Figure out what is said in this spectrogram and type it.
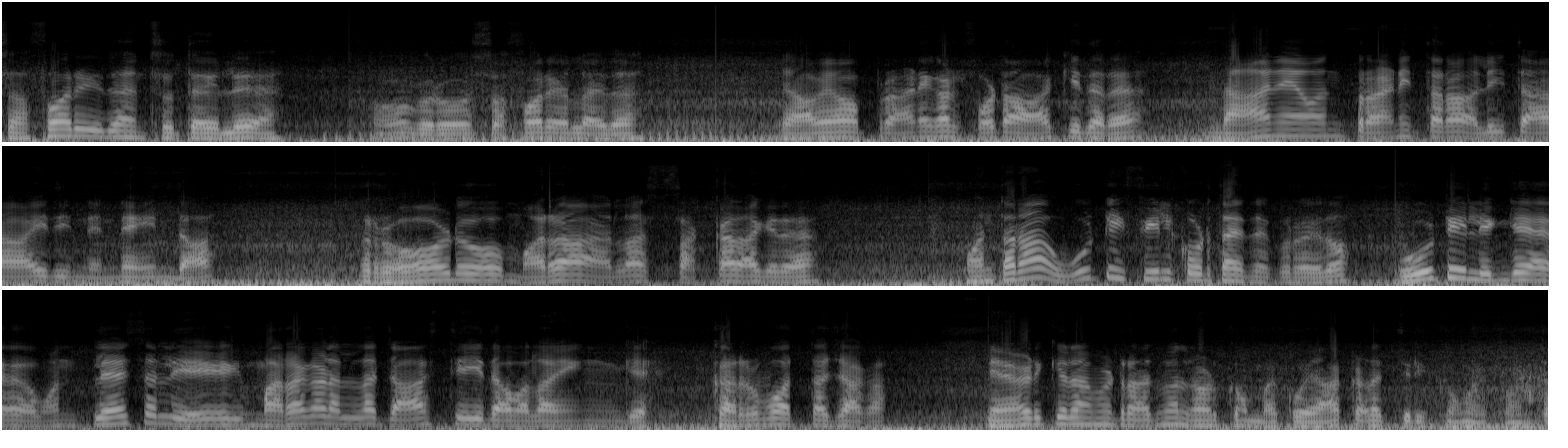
ಸಫಾರಿ ಇದೆ ಅನಿಸುತ್ತೆ ಇಲ್ಲಿ. ಹೋಗರು ಸಫಾರಿ ಎಲ್ಲ ಇದೆ. ಯಾವ್ಯಾವ ಪ್ರಾಣಿಗಳ ಫೋಟೋ ಹಾಕಿದ್ದಾರೆ ನಾನೇ ಒಂದು ಪ್ರಾಣಿ ಥರ ಅಲಿತಾ ಇದ್ದೀನಿ ನಿನ್ನೆಯಿಂದ. ರೋಡು, ಮರ ಎಲ್ಲ ಸಕ್ಕದಾಗಿದೆ. ಒಂಥರ ಊಟಿ ಫೀಲ್ ಕೊಡ್ತಾ ಇದೆ ಗುರು ಇದು. ಊಟಿಲಿ ಹಿಂಗೆ ಒಂದು ಪ್ಲೇಸಲ್ಲಿ ಮರಗಳೆಲ್ಲ ಜಾಸ್ತಿ ಇದಾವಲ್ಲ ಹಿಂಗೆ ಕರ್ವತ್ತ ಜಾಗ. ಎರಡು ಕಿಲೋಮೀಟ್ರ್ ಆದಮೇಲೆ ನೋಡ್ಕೊಬೇಕು ಯಾವ ಕಡೆ ತಿರ್ಕೊಬೇಕು ಅಂತ.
